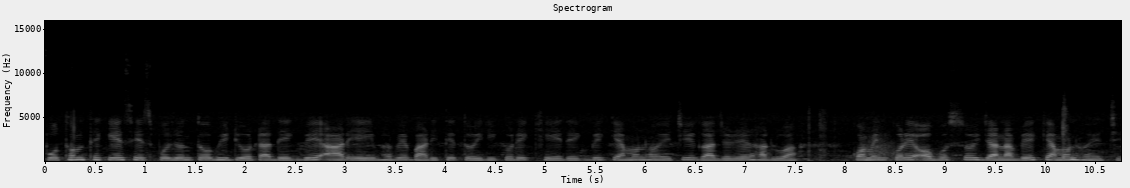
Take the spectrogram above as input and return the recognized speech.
প্রথম থেকে শেষ পর্যন্ত ভিডিওটা দেখবে আর এইভাবে বাড়িতে তৈরি করে খেয়ে দেখবে কেমন হয়েছে গাজরের হালুয়া। কমেন্ট করে অবশ্যই জানাবে কেমন হয়েছে।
